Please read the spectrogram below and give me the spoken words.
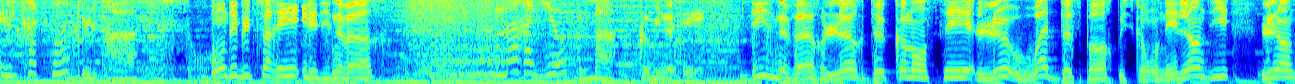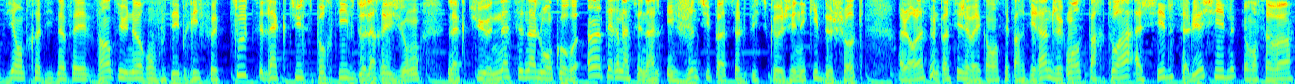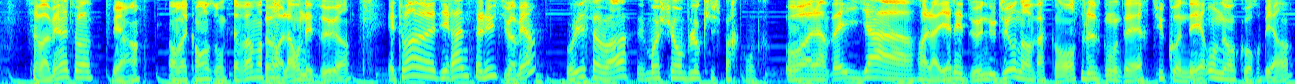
Ultrason, Ultra son. Bon début de soirée, il est 19h. ma radio, Ma communauté. 19h, l'heure de commencer le What de Sport, puisqu'on est lundi. Le lundi, entre 19 et 21h, on vous débriefe toute l'actu sportive de la région, l'actu nationale ou encore internationale. Et je ne suis pas seul, puisque j'ai une équipe de choc. Alors la semaine passée, j'avais commencé par Diran. Je commence par toi, Achille. Salut Achille. Comment ça va? Ça va bien et toi? Bien. hein. En vacances, donc ça va maintenant? Voilà, on est deux. Hein. Et toi, euh, Diran, salut, tu vas bien? Oui, ça va. Et moi, je suis en blocus par contre. Voilà, ben il y a, voilà, il y a les deux. Nous deux, on est en vacances. Le secondaire, tu connais, on est encore bien.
